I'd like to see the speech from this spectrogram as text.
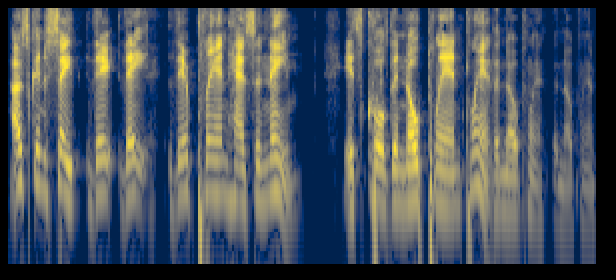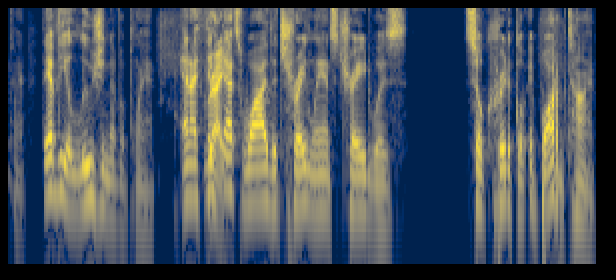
I was going to say they they their plan has a name. It's called the no plan plan. The no plan. The no plan plan. They have the illusion of a plan. And I think Right. that's why the Trey Lance trade was so critical. It bought him time.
